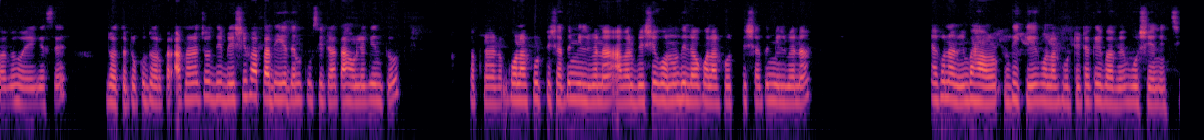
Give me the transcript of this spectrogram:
ভাবে হয়ে গেছে, যতটুকু দরকার। আপনারা যদি বেশি পাতলা দিয়ে দেন কুচিটা, তাহলে কিন্তু আপনার গলার পট্টির সাথে মিলবে না। আবার বেশি ঘন দিলেও গলার পট্টির সাথে মিলবে না। এখন আমি ভাও দিকে গলার পট্টিটাকে এভাবে বসিয়ে নিচ্ছি।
